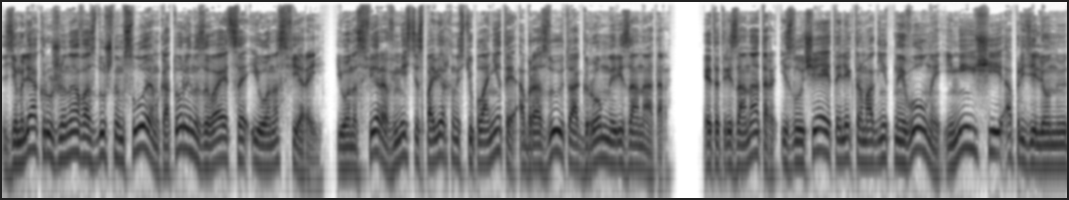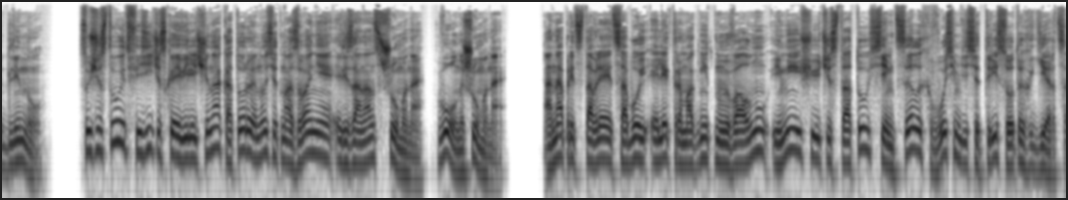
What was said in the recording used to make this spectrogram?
Земля окружена воздушным слоем, который называется ионосферой. Ионосфера вместе с поверхностью планеты образует огромный резонатор. Этот резонатор излучает электромагнитные волны, имеющие определенную длину. Существует физическая величина, которая носит название резонанс Шумана, волны Шумана. Она представляет собой электромагнитную волну, имеющую частоту 7,83 Гц.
